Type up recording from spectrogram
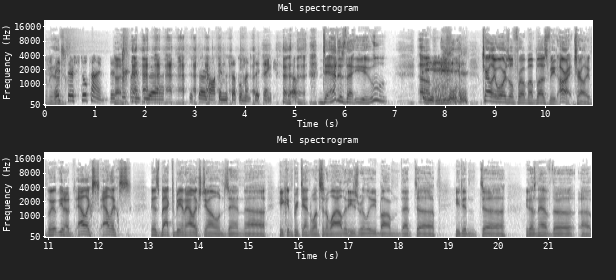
I mean, It's, there's still time. There's still time to, uh, to start hawking the supplements. I think. So. Dad, is that you? Um, Charlie Warzel from uh, BuzzFeed. All right, Charlie. We, you know, Alex. Alex is back to being Alex Jones, and uh, he can pretend once in a while that he's really bummed that uh, he didn't. Uh, he doesn't have the uh,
